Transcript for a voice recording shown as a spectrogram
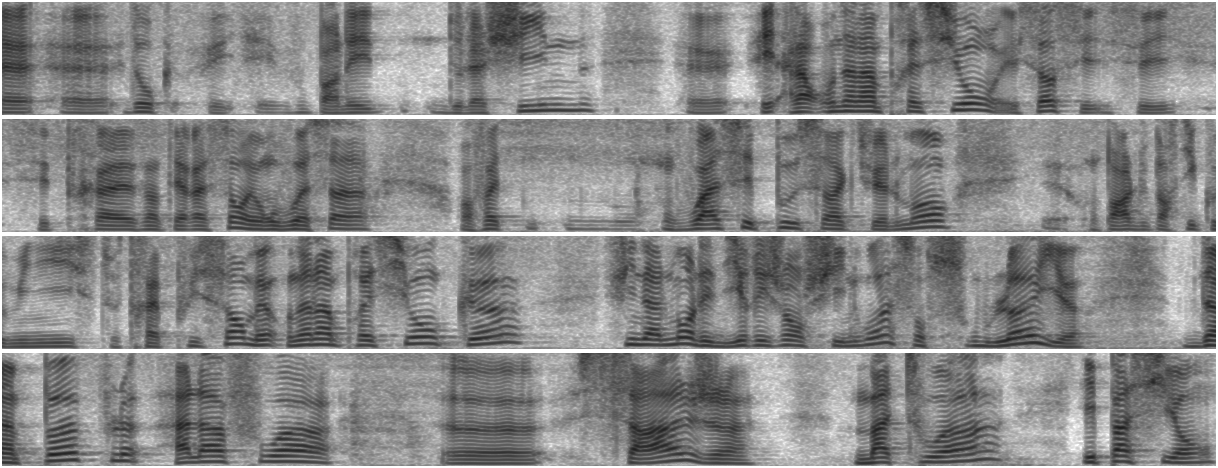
euh, euh, donc, vous parlez de la Chine, euh, et alors, on a l'impression, et ça, c'est très intéressant, et on voit ça, en fait, on voit assez peu ça actuellement. On parle du Parti communiste très puissant, mais on a l'impression que finalement, les dirigeants chinois sont sous l'œil d'un peuple à la fois euh, sage, matois et patient.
